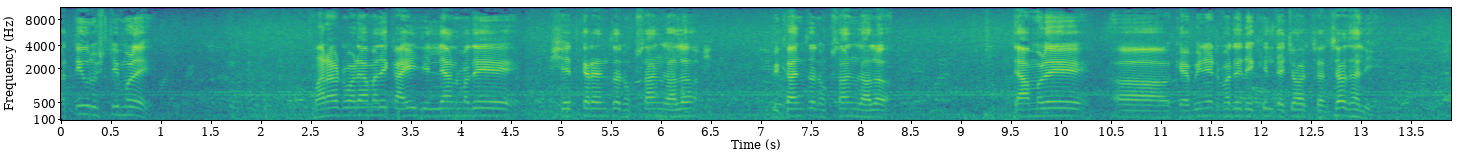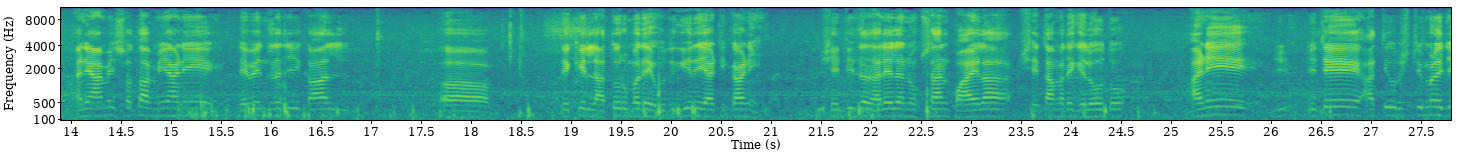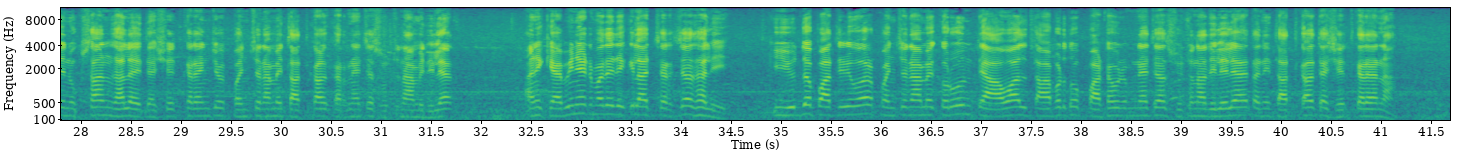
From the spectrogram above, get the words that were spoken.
अतिवृष्टीमुळे मराठवाड्यामध्ये काही जिल्ह्यांमध्ये शेतकऱ्यांचं नुकसान झालं पिकांचं नुकसान झालं. त्यामुळे कॅबिनेटमध्ये देखील त्याच्यावर चर्चा झाली. आणि आम्ही स्वतः मी आणि देवेंद्रजी काल देखील लातूरमध्ये उदगीर या ठिकाणी शेतीचं झालेलं नुकसान पाहायला शेतामध्ये गेलो होतो. आणि जिथे अतिवृष्टीमुळे जे नुकसान झालं आहे त्या शेतकऱ्यांचे पंचनामे तात्काळ करण्याच्या सूचना आम्ही दिल्यात. आणि कॅबिनेटमध्ये देखील आज चर्चा झाली की युद्ध पातळीवर पंचनामे करून त्या अहवाल ताबडतोब पाठवण्याच्या सूचना दिलेल्या आहेत आणि तात्काळ त्या शेतकऱ्यांना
